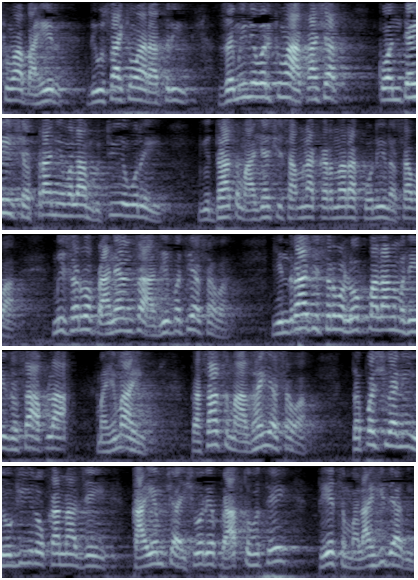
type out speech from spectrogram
किंवा बाहेर दिवसा किंवा रात्री जमिनीवर किंवा आकाशात कोणत्याही शस्त्राने मला मृत्यू येऊ नये. युद्धात माझ्याशी सामना करणारा कोणी नसावा. मी सर्व प्राण्यांचा अधिपती असावा. इंद्रादी सर्व लोकपालांमध्ये जसा आपला महिमा आहे तसाच माझाही असावा. तपस्वी आणि योगी लोकांना जे कायमचे ऐश्वर प्राप्त होते तेच मलाही द्यावे.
